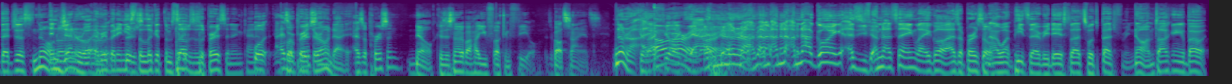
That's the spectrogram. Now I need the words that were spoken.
that just No, in no, no, general, no, no, no. everybody needs to look at themselves as a person and kind well, of incorporate person, their own diet. As a person, no, because it's not about how you fucking feel. It's about science. No, no, I, I oh, feel oh, like- all right, yeah, all all right. right. no, no, no. I'm, I'm, I'm not, I'm not going as you, I'm not saying like, oh, as a person, So- I want pizza every day, so that's what's best for me. No, I'm talking about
